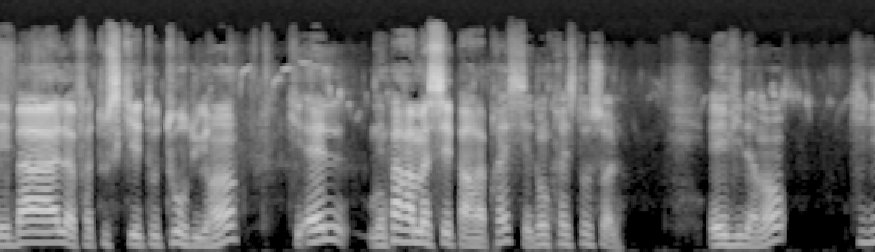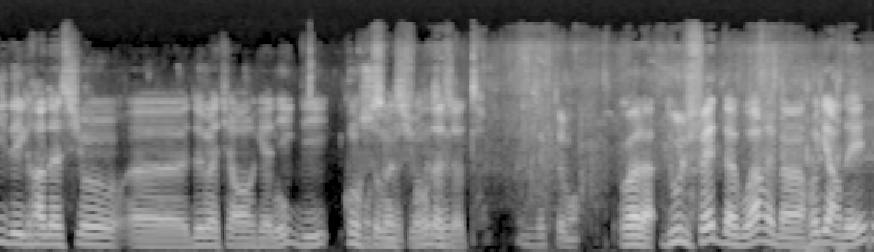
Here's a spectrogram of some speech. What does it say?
les balles, enfin tout ce qui est autour du grain, qui elle n'est pas ramassée par la presse et donc reste au sol. Et évidemment, qui dit dégradation de matière organique dit consommation, d'azote. Exactement. Voilà, d'où le fait d'avoir, eh ben, regardez,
